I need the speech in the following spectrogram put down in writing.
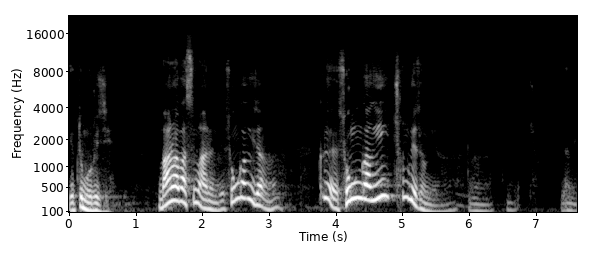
이것도 모르지. 만화 봤으면 아는데. 송강이잖아. 그래. 송강이 천괴성이야. 어. 쭉, 그다음에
